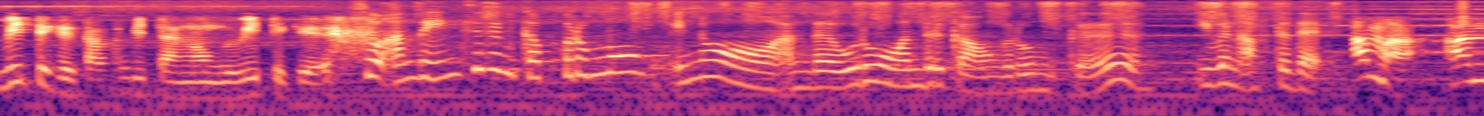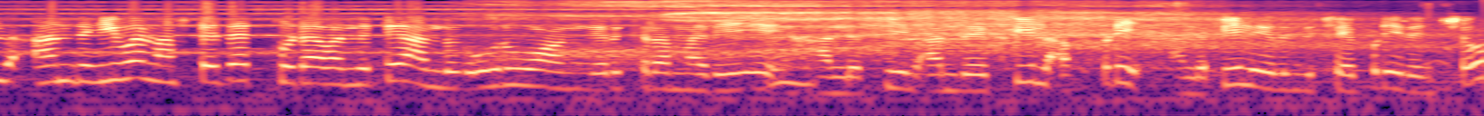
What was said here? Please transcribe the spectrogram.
வீட்டுக்கு கிளம்பிட்டாங்க அவங்க வீட்டுக்கு. சோ அந்த இன்சிடென்ட்க்கு அப்புறமும் இன்னும் அந்த உருவம் வந்திருக்கா அவங்க ரூமுக்கு ஈவன் ஆஃப்டர் தட் ஆமா அந்த அந்த ஈவன் ஆஃப்டர் தட் கூட வந்துட்டு அந்த உருவம் அங்க இருக்கிற மாதிரி அந்த ஃபீல் அந்த ஃபீல் அப்படி அந்த ஃபீல் இருந்துச்சு எப்படி இருந்துச்சோ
